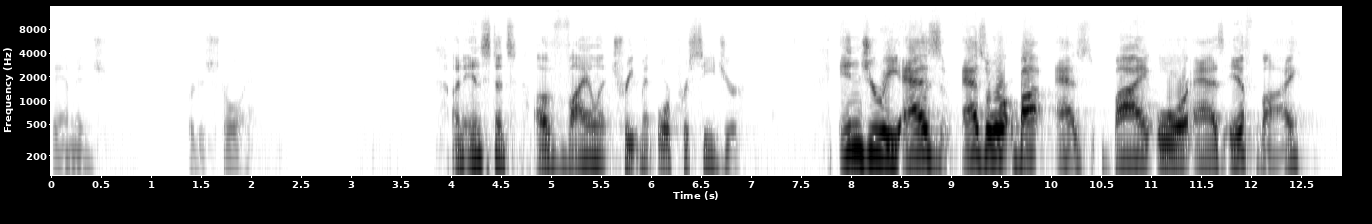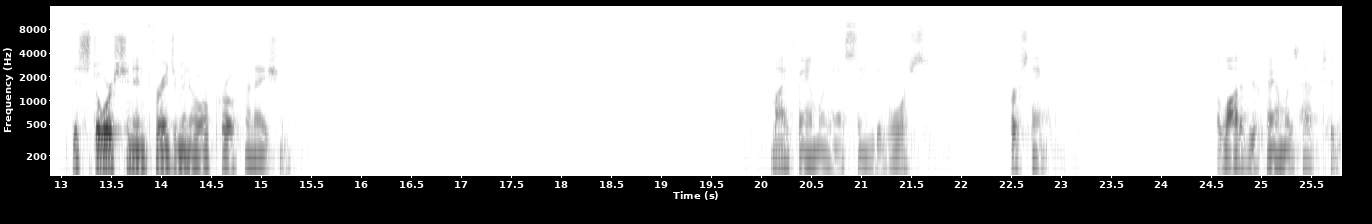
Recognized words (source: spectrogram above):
damage, or destroy. An instance of violent treatment or procedure. Injury as, as, or by, as by or as if by distortion, infringement, or profanation. My family has seen divorce firsthand. A lot of your families have too.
